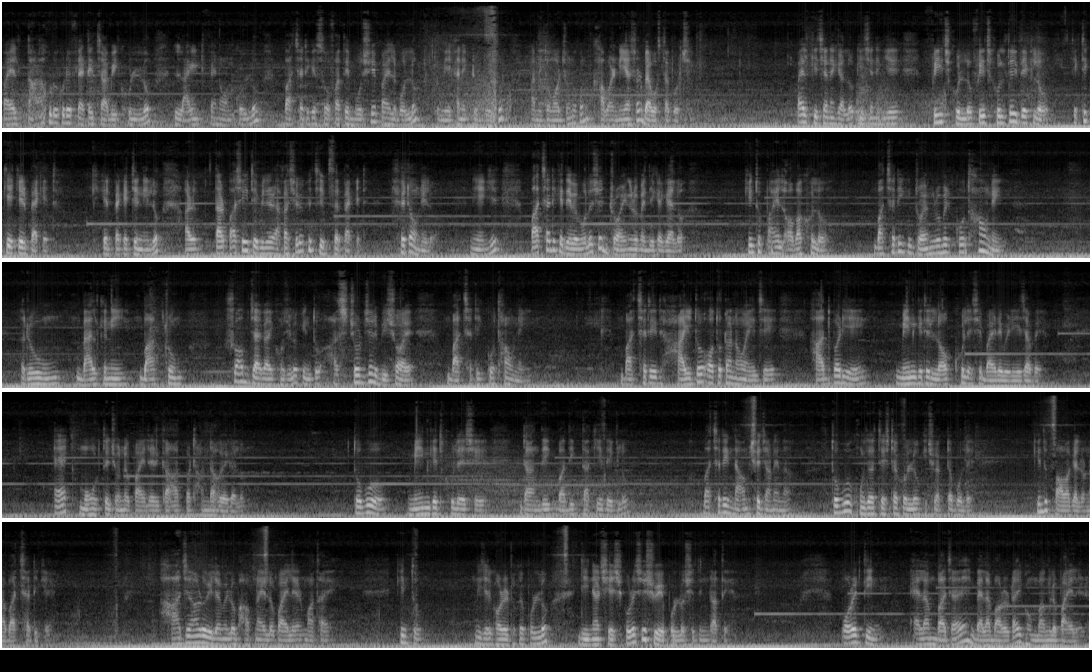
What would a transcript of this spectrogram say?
পায়েল তাড়াহুড়ো করে ফ্ল্যাটের চাবি খুললো, লাইট ফ্যান অন করল, বাচ্চাটিকে সোফাতে বসিয়ে পায়েল বলল, তুমি এখানে একটু বসো, আমি তোমার জন্য কোনো খাবার নিয়ে আসার ব্যবস্থা করছি। পায়েল কিচেনে গেল, কিচেনে গিয়ে ফ্রিজ খুললো, ফ্রিজ খুলতেই দেখল একটি কেকের প্যাকেট। কেকের প্যাকেটটি নিল, আর তার পাশেই টেবিলে রাখা ছিল একটি চিপসের প্যাকেট, সেটাও নিল। নিয়ে গিয়ে বাচ্চাটিকে দেবে বলে সে ড্রয়িং রুমের দিকে গেল। কিন্তু পায়েল অবাক হলো, বাচ্চাটি ড্রয়িং রুমের কোথাও নেই। রুম ব্যালকনি বাথরুম সব জায়গায় খুঁজলো, কিন্তু আশ্চর্যের বিষয়, বাচ্চাটি কোথাও নেই। বাচ্চাটির হাইটও অতটা নয় যে হাত বাড়িয়ে মেন গেটের লক খুলে সে বাইরে বেরিয়ে যাবে। এক মুহূর্তের জন্য পায়েলের গা হাত পা ঠান্ডা হয়ে গেল। তবুও মেন গেট খুলে সে ডান দিক বাদিক তাকিয়ে দেখল, বাচ্চাটির নাম সে জানে না, তবুও খোঁজার চেষ্টা করল কিছু একটা বলে, কিন্তু পাওয়া গেল না বাচ্চাটিকে। হাজারো এলোমেলো ভাবনা এলো পায়েলের মাথায়, কিন্তু নিজের ঘরে ঢুকে পড়ল, ডিনার শেষ করে সে শুয়ে পড়ল সেদিন রাতে। পরের দিন অ্যালার্ম বাজায় বেলা বারোটায় ঘুম ভাঙল পায়েলের।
